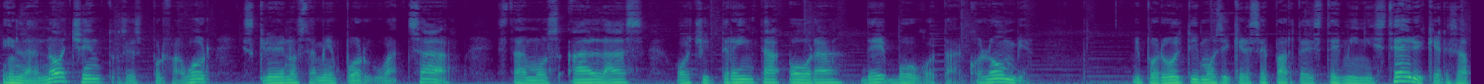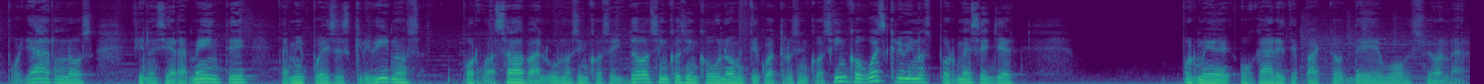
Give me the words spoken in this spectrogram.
en la noche, entonces por favor escríbenos también por WhatsApp. Estamos a las 8 y 30 hora de Bogotá, Colombia. Y por último, si quieres ser parte de este ministerio y quieres apoyarnos financieramente, también puedes escribirnos por WhatsApp al 1562-551-2455 o escribirnos por Messenger por medio de Hogares de Pacto Devocional.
